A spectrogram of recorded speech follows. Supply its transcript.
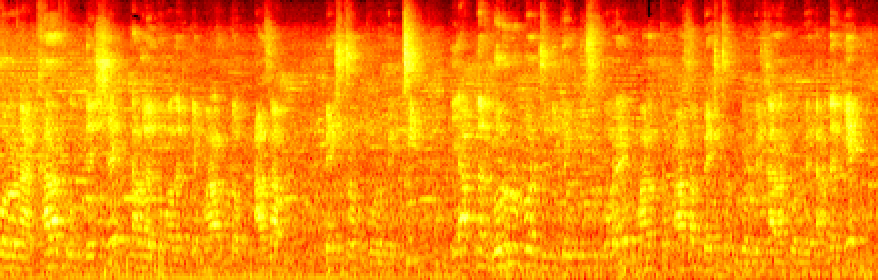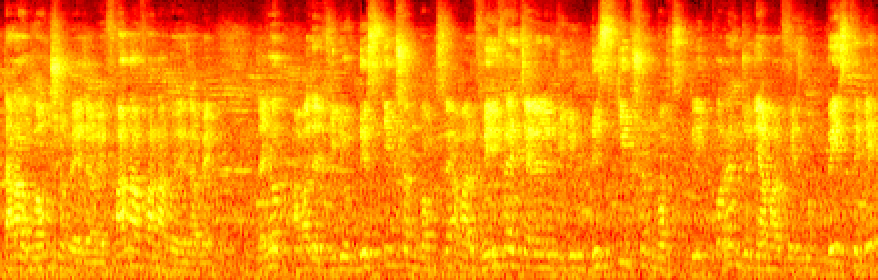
করো না খারাপ উদ্দেশ্যে তাহলে তোমাদেরকে মারাত্মক আজাব বেষ্টন করবে। ঠিক এই আপনার গরুর উপর যদি কেউ কিছু করে, মারাত্মক আজাব বেষ্টন করবে যারা করবে তাদেরকে, তারাও ধ্বংস হয়ে যাবে, ফানা ফানা হয়ে যাবে। যাই হোক, আমাদের ভিডিও ডিসক্রিপশন বক্সে আমার ভেরিফাইড চ্যানেলের ভিডিও ডিসক্রিপশন বক্স ক্লিক করেন। যদি আমার ফেসবুক পেজ থেকে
